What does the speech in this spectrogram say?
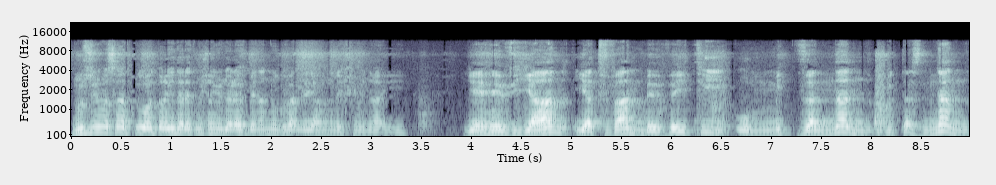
Nous sommes à Srat Kudot Perik Dalet Mishnah Yudalef Ben Anukvan de Yavne Lechiminai. Yehevian Yatvan Beveiti ou Mitzanan Mitaznan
